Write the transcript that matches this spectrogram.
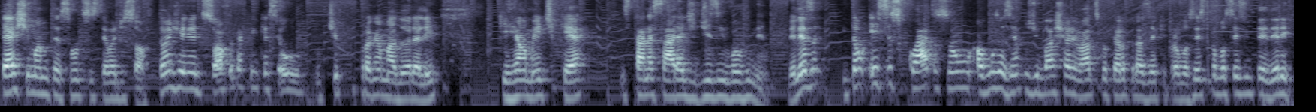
teste e manutenção do sistema de software. Então, engenharia de software é quem quer ser o, o tipo de programador ali que realmente quer está nessa área de desenvolvimento, beleza? Então, esses quatro são alguns exemplos de bacharelados que eu quero trazer aqui para vocês, para vocês entenderem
